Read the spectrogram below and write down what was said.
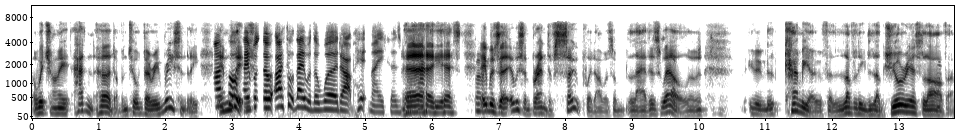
which I hadn't heard of until very recently. I thought which they were the, I thought they were the word up hit makers. But uh, apparently- yes, it was a it was a brand of soap when I was a lad as well. Uh, cameo for lovely luxurious lather.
